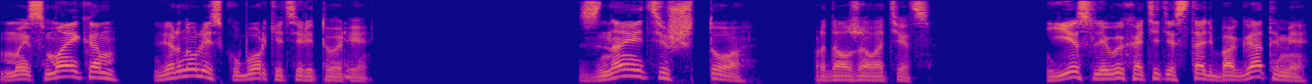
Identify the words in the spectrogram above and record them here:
Мы с Майком вернулись к уборке территории. «Знаете что?» — продолжал отец. «Если вы хотите стать богатыми,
